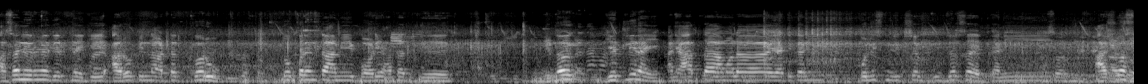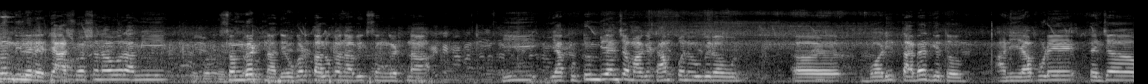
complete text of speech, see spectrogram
असा निर्णय देत नाही की आरोपींना अटक करू तोपर्यंत आम्ही बॉडी हातात घे न घेतली नाही. आणि आता आम्हाला या ठिकाणी पोलीस निरीक्षक गुज्जर साहेब यांनी आश्वासन दिलेलं आहे. त्या आश्वासनावर आम्ही संघटना देवगड तालुका नाविक संघटना ही या कुटुंबियांच्या मागे ठामपणे उभी राहून बॉडी ताब्यात घेतो. आणि यापुढे त्यांच्या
